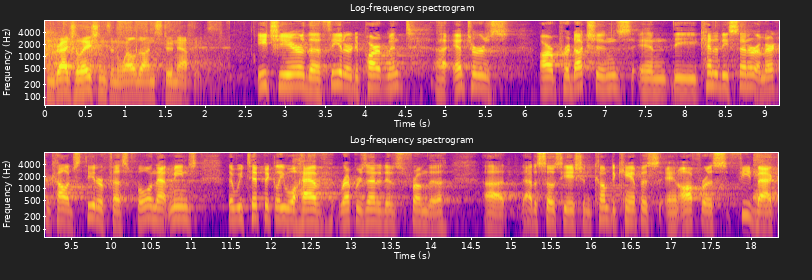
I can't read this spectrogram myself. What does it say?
Congratulations and well done, student athletes. Each year, the theater department uh, enters our productions in the Kennedy Center American College Theater Festival, and that means that we typically will have representatives from the, uh, that association come to campus and offer us feedback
